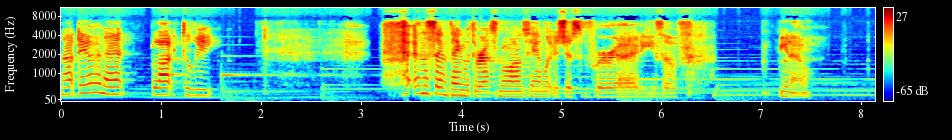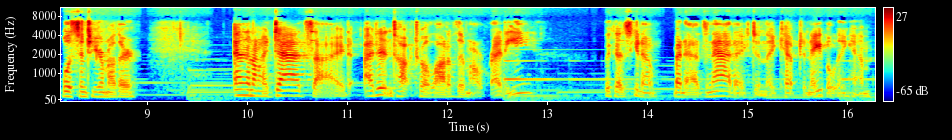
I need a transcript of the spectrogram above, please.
not doing it. Block, delete. And the same thing with the rest of my mom's family. Was just varieties of, you know, listen to your mother. And then on my dad's side, I didn't talk to a lot of them already because, you know, my dad's an addict and they kept enabling him.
